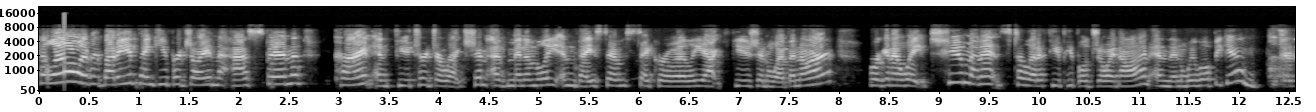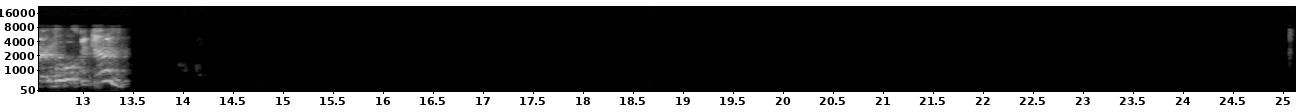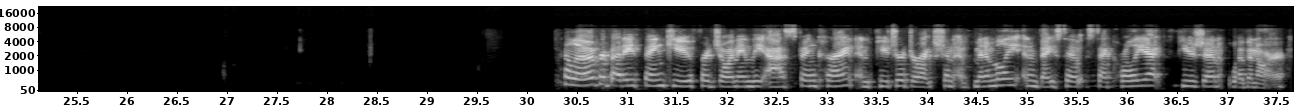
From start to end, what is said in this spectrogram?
Hello, everybody. Thank you for joining the Aspen Current and Future Direction of Minimally Invasive Sacroiliac Fusion webinar. We're going to wait two minutes to let a few people join on, and then we will begin. And then we will begin. Hello, everybody. Thank you for joining the Aspen Current and Future Direction of Minimally Invasive Sacroiliac Fusion webinar.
